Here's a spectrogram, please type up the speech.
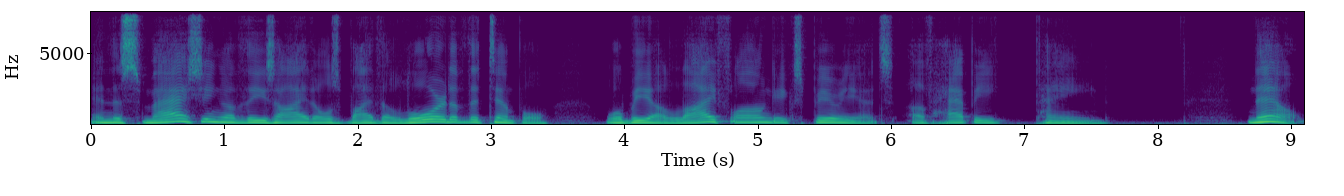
and the smashing of these idols by the Lord of the temple will be a lifelong experience of happy pain. Now,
